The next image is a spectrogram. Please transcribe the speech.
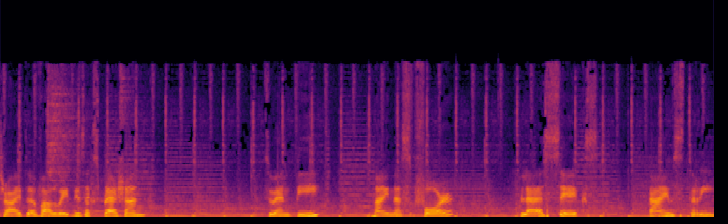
try to evaluate this expression? 20 minus 4 plus 6 times 3.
